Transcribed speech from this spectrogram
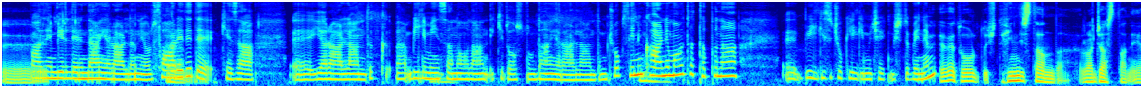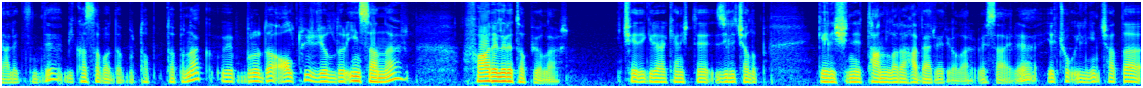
E, Bazen birilerinden yararlanıyoruz. Farede evet. de keza e, yararlandık. Ben bilim insanı olan iki dostumdan yararlandım. Çok senin Karnimata Tapınağı e, bilgisi çok ilgimi çekmişti benim. Evet orada işte Hindistan'da Rajasthan eyaletinde bir kasabada bu tap, tapınak ve burada 600 yıldır insanlar farelere tapıyorlar. İçeri girerken işte zili çalıp gelişini tanrılara haber veriyorlar vesaire. Ya çok ilginç. Hatta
